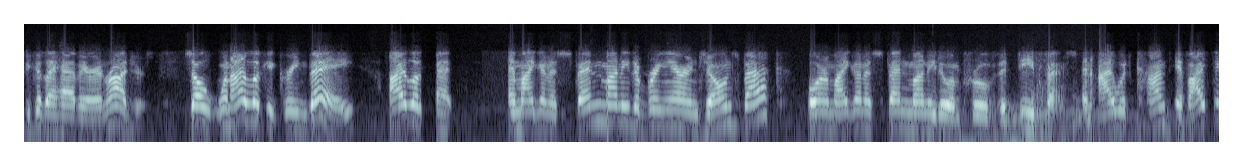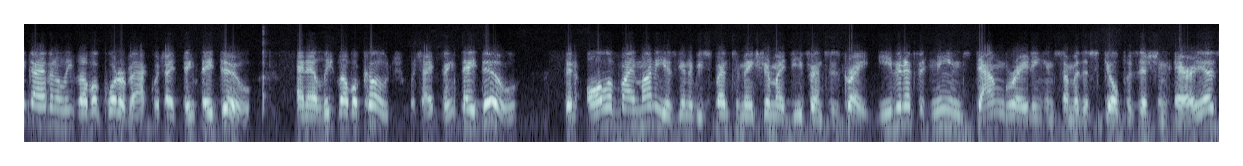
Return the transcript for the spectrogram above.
because I have Aaron Rodgers. So when I look at Green Bay, I look at, am I going to spend money to bring Aaron Jones back, or am I going to spend money to improve the defense? And I would con if I think I have an elite level quarterback, which I think they do, an elite level coach, which I think they do, then all of my money is going to be spent to make sure my defense is great, even if it means downgrading in some of the skill position areas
